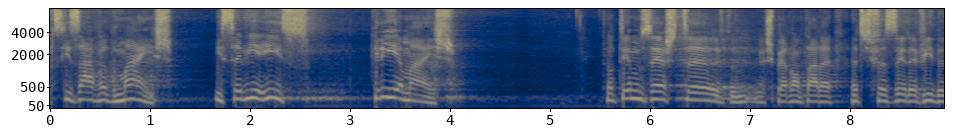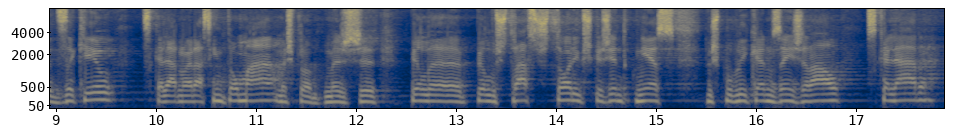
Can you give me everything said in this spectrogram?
precisava de mais e sabia isso, queria mais. Então temos esta, espero não estar a, a, desfazer a vida de Zaqueu, se calhar não era assim tão má, mas pronto, mas eh, pela, pelos traços históricos que a gente conhece dos publicanos em geral, se calhar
